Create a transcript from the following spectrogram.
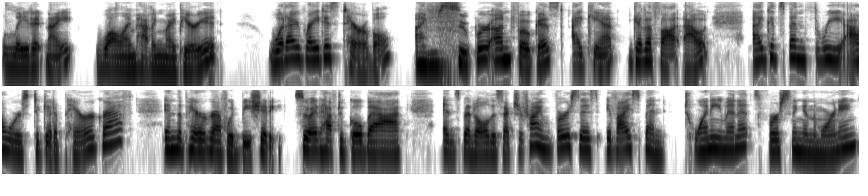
late at night while I'm having my period, what I write is terrible. I'm super unfocused. I can't get a thought out. I could spend three hours to get a paragraph and the paragraph would be shitty. So I'd have to go back and spend all this extra time versus if I spend 20 minutes first thing in the morning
